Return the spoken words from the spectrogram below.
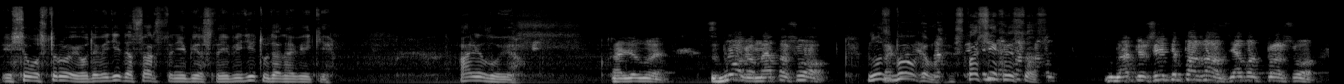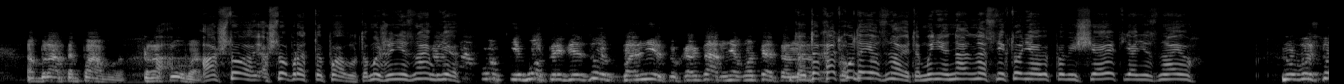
и все устрой его, доведи до Царства Небесного, и веди туда навеки. Аллилуйя. Аллилуйя. С Богом я отошел. Ну, с Богом. Спаси Христос. Напишите, пожалуйста, я вас прошу. А брата Павла, прошу а, вас. А что, а что брата Павла-то? Мы же не знаем, где... Его привезут в больницу, когда мне вот это да, надо. Так откуда я знаю это? Мы не, на, нас никто не оповещает, я не знаю. Ну вы что,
